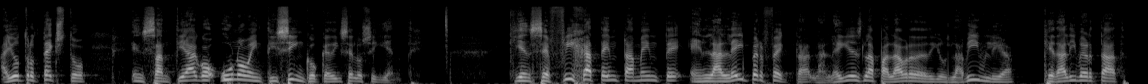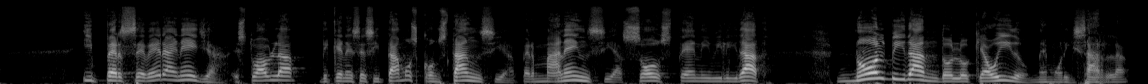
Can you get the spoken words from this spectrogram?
Hay otro texto en Santiago 1.25 que dice lo siguiente. Quien se fija atentamente en la ley perfecta, la ley es la palabra de Dios, la Biblia, que da libertad, y persevera en ella. Esto habla de que necesitamos constancia, permanencia, sostenibilidad, no olvidando lo que ha oído, memorizarla,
